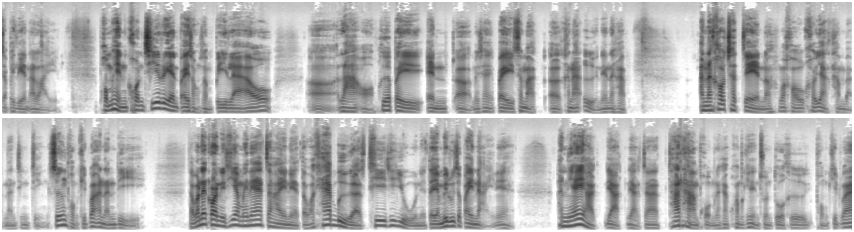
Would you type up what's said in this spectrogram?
จะไปเรียนอะไร ผมเห็นคนที่เรียนไปสองสมปีแล้วลาออกเพื่อไปเอ็นไม่ใช่ไปสมัครคณะอื่นเนี่ยนะครับ อันนั้นเขาชัดเจนเนาะว่าเขาเขาอยากทำแบบนั้นจริง ๆ ซึ่งผมคิดว่าอันนั้นดี แต่ว่าในกรณีที่ยังไม่แน่ใจเนี่ยแต่ว่าแค่เบื่อที่ที่อยู่เนี่ยแต่ยังไม่รู้จะไปไหนเนี่ย อันนี้อยากอยากอยากจะถ้าถามผมนะครับความคิดเห็นส่วนตัวคือ ผมคิดว่า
